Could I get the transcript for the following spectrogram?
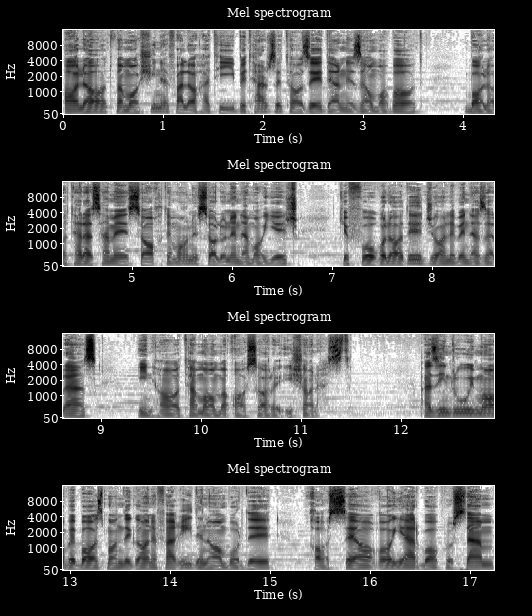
آلات و ماشین فلاحتی به طرز تازه در نظام آباد، بالاتر از همه ساختمان سالن نمایش که فوقالعاده جالب نظر است، اینها تمام آثار ایشان است. از این روی ما به بازماندگان فقید نام برده خاصه آقای ارباب رستم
